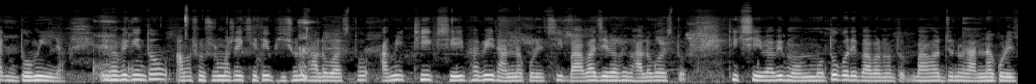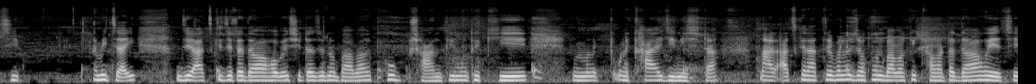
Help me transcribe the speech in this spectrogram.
একদমই না। এভাবে কিন্তু আমার শ্বশুরমশাই খেতে ভীষণ ভালোবাসতো। আমি ঠিক সেইভাবেই রান্না করেছি, বাবা যেভাবে ভালোবাসতো, ঠিক সেইভাবেই মন মতো করে বাবার মতো, বাবার জন্য রান্না করেছি। আমি চাই যে আজকে যেটা দেওয়া হবে সেটা যেন বাবা খুব শান্তির মধ্যে খেয়ে মানে মানে খায় জিনিসটা। আর আজকে রাত্রেবেলা যখন বাবাকে খাবারটা দেওয়া হয়েছে,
